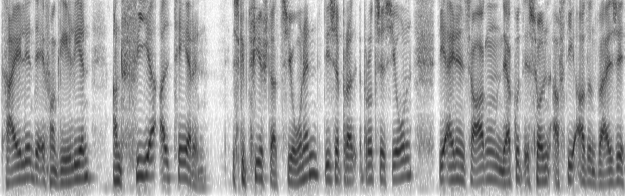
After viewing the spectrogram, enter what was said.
Teilen der Evangelien an vier Altären. Es gibt vier Stationen dieser Prozession. Die einen sagen, ja gut, es sollen auf die Art und Weise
